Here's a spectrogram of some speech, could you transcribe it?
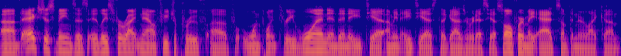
uh, the X just means is at least for right now, future proof of 1.31, and then ATS. I mean ATS. The guys over at SCS Software may add something or like um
